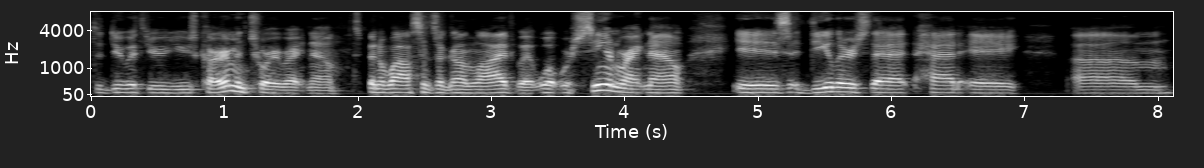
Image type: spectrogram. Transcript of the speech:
to do with your used car inventory right now. It's been a while since I've gone live, but what we're seeing right now is dealers that had a um,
